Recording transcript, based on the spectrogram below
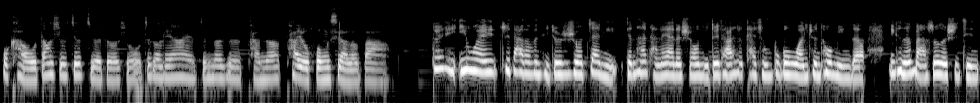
我靠，我当时就觉得说，这个恋爱真的是谈的太有风险了吧。对，因为最大的问题就是说，在你跟他谈恋爱的时候，你对他是开诚布公、完全透明的。你可能把所有的事情，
